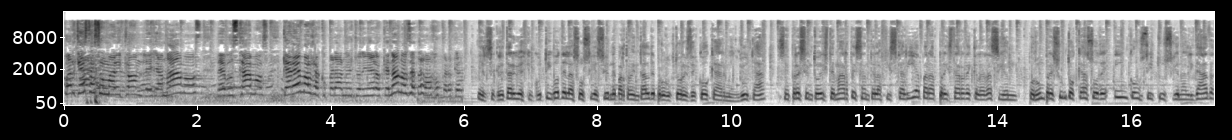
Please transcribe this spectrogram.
Porque este es un maricón, le llamamos, le buscamos, queremos recuperar nuestro dinero, que no nos dé trabajo, pero que... El secretario ejecutivo de la Asociación Departamental de Productores de Coca, Armin Yuta, se presentó este martes ante la Fiscalía para prestar declaración por un presunto caso de inconstitucionalidad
